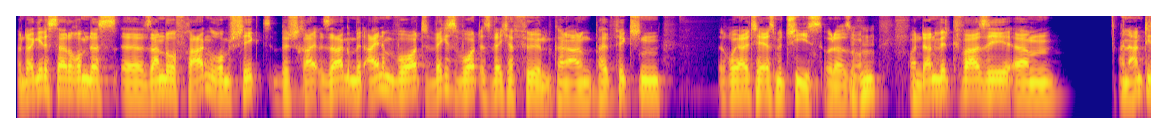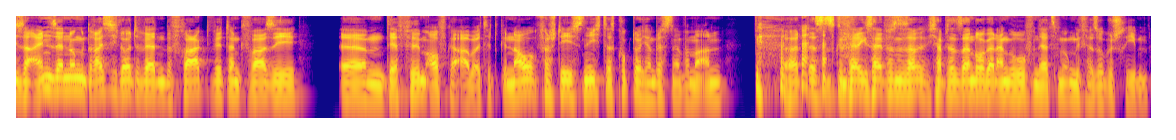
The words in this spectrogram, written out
Und da geht es darum, dass äh, Sandro Fragen rumschickt, sage mit einem Wort, welches Wort ist welcher Film? Keine Ahnung, Pulp Fiction, Royal TS mit Cheese oder so. Mhm. Und dann wird quasi ähm, anhand dieser Einsendung, 30 Leute werden befragt, wird dann quasi ähm, der Film aufgearbeitet. Genau verstehe ich es nicht, das guckt euch am besten einfach mal an. Das ist gefährliches Halbwissen. Ich habe Sandro gerade angerufen, der hat es mir ungefähr so beschrieben.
